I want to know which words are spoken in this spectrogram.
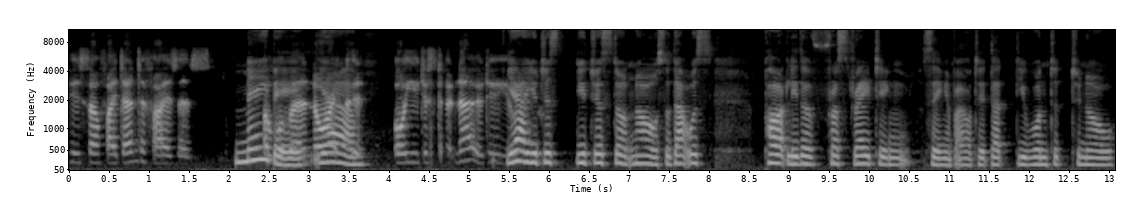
who self-identifies as maybe, a woman, or yeah could, or you just don't know, do you? yeah you just you just don't know so that was partly the frustrating thing about it that you wanted to know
